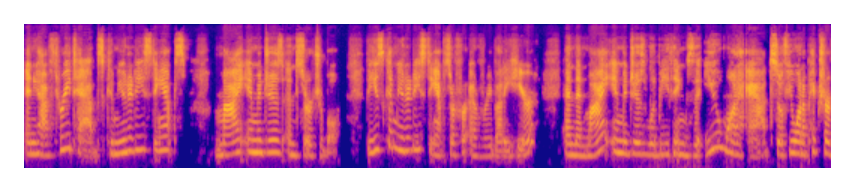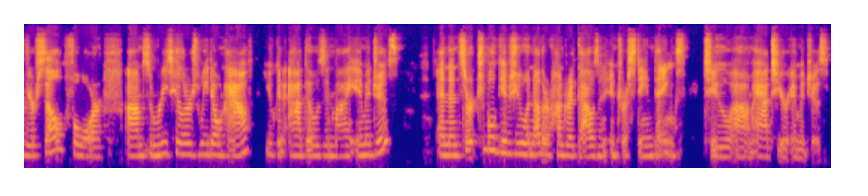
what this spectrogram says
and you have three tabs, community stamps, my images, and searchable. These community stamps are for everybody here. And then my images would be things that you want to add. So if you want a picture of yourself or um, some retailers we don't have, you can add those in my images. And then searchable gives you another 100,000 interesting things to um, add to your images.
